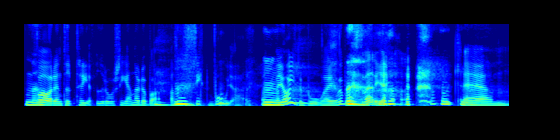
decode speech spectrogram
Nej. förrän typ tre fyra år senare. Då bara, alltså shit bor jag här? Mm. Men jag vill inte bo här, jag vill bo i Sverige. Okej. Ehm,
